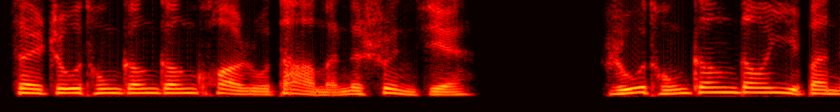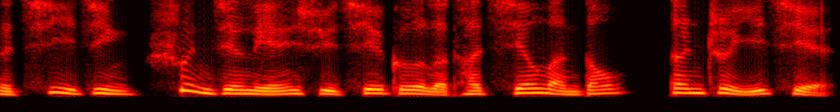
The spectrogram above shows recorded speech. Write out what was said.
在周通刚刚跨入大门的瞬间，如同钢刀一般的气劲瞬间连续切割了他千万刀，但这一切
